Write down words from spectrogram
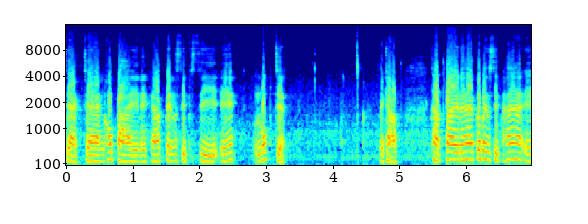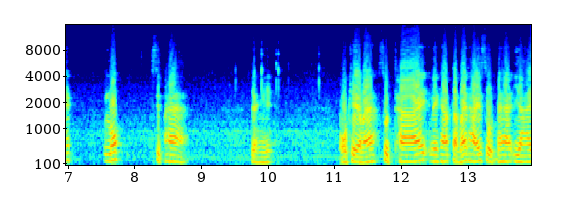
แจกแจงเข้าไปนะครับเป็น 14x ลบ7นะครับ ถัดไปนะฮะก็เป็น 15x ลบ 15 อย่างนี้ โอเคไหมสุดท้ายนะครับ แต่ไม่ท้ายสุดนะฮะย้าย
